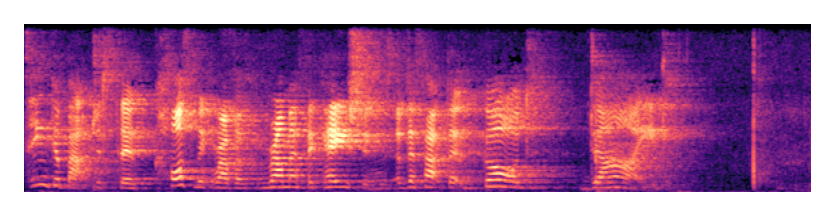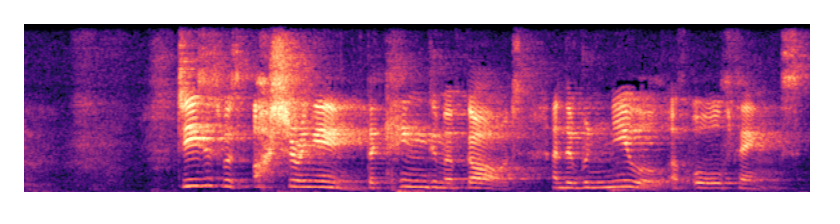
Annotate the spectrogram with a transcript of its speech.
Think about just the cosmic ramifications of the fact that God died. Jesus was ushering in the kingdom of God and the renewal of all things.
